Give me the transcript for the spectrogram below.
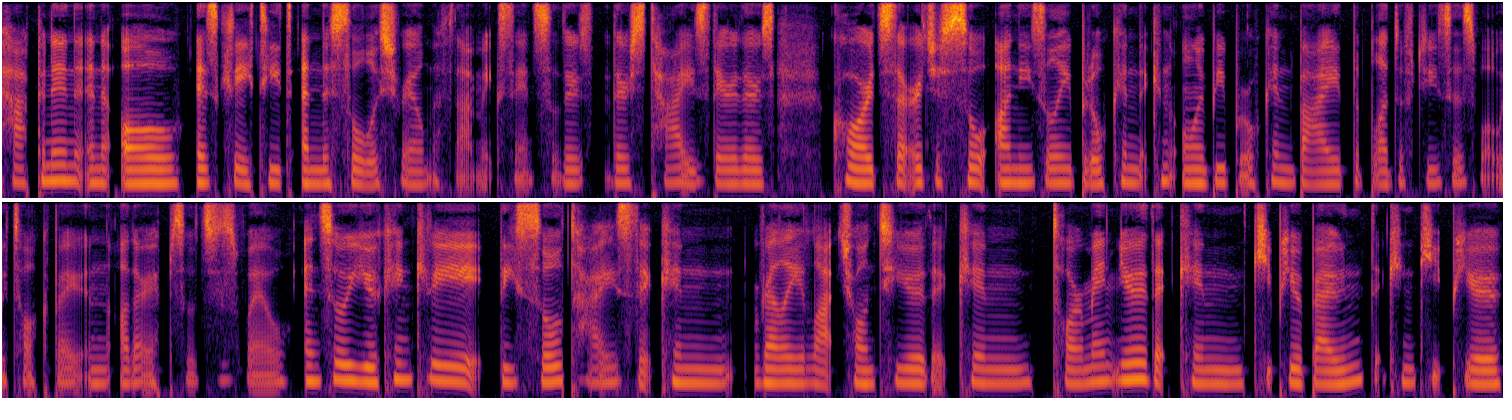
happening and it all is created in the soulish realm if that makes sense. So there's there's ties there there's cords that are just so uneasily broken that can only be broken by the blood of Jesus what we talk about in other episodes as well. And so you can create these soul ties that can really latch onto you that can torment you that can keep you bound that can keep you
